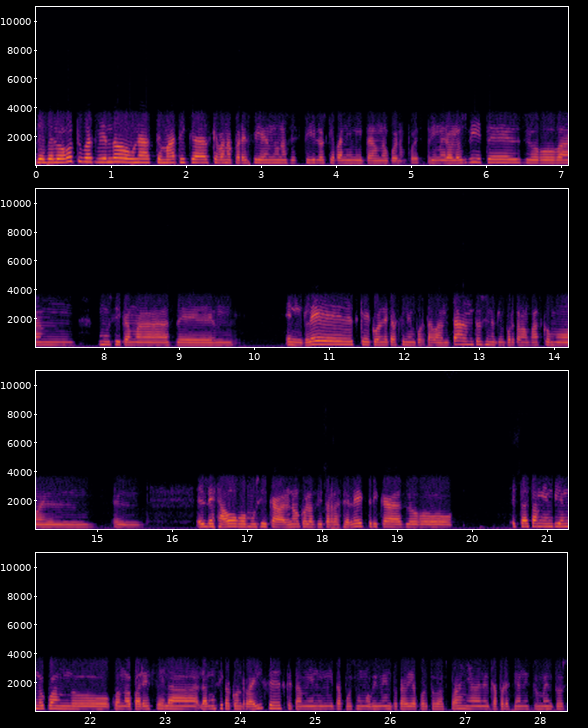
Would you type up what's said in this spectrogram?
desde luego tú vas viendo unas temáticas que van apareciendo, unos estilos que van imitando, bueno, pues primero los Beatles, luego van música más de en inglés, que con letras que no importaban tanto, sino que importaba más como el, el, desahogo musical, ¿no? Con las guitarras eléctricas, luego estás también viendo cuando, cuando aparece la, la música con raíces, que también imita pues un movimiento que había por toda España, en el que aparecían instrumentos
